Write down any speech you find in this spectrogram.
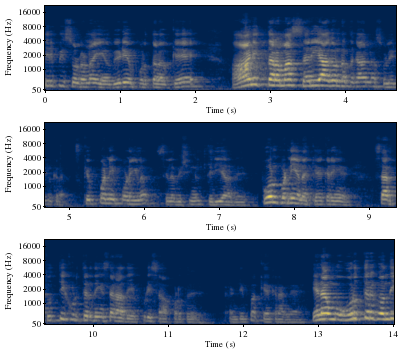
திருப்பி சொல்றேன்னா என் வீடியோ பொறுத்தளவுக்கு ஆணித்தரமா சரியாகுன்றதுக்காக நான் சொல்லிட்டு இருக்கிறேன். ஸ்கிப் பண்ணி போனீங்கன்னா சில விஷயங்கள் தெரியாது. ஃபோன் பண்ணி என்னை கேட்குறீங்க சார் துத்தி கொடுத்துருந்தீங்க சார் அதை எப்படி சாப்பிட்றது? கண்டிப்பாக கேட்குறாங்க ஏன்னா அவங்க ஒருத்தருக்கு வந்து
